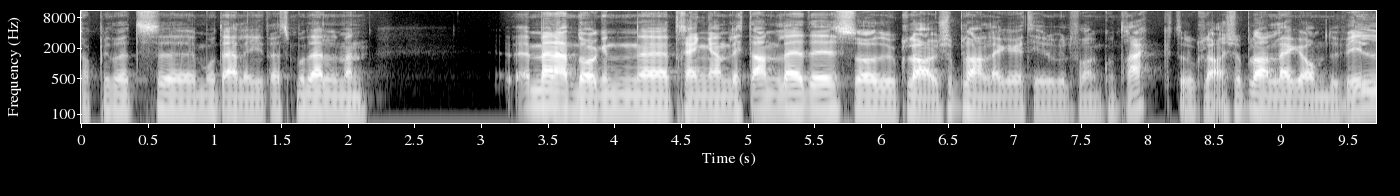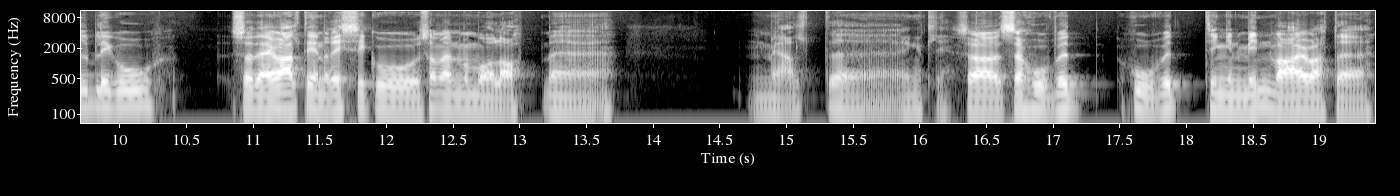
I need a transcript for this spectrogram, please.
toppidrettsmodellen, idrettsmodellen, men, men at noen eh, trenger den litt annerledes, og du klarer jo ikke å planlegge når du vil få en kontrakt, og du klarer ikke å planlegge om du vil bli god. Så det er jo alltid en risiko som en må måle opp med, med alt, eh, egentlig. Så, så hoved, hovedtingen min var jo at eh,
